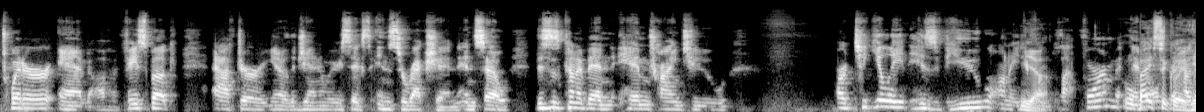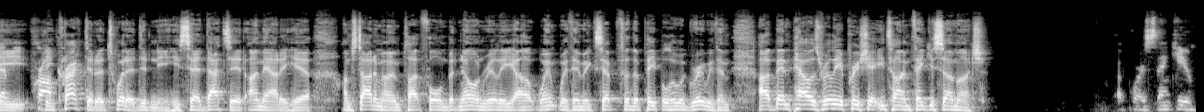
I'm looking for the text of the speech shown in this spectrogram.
Twitter and off of Facebook after, you know, the January 6th insurrection. And so this has kind of been him trying to articulate his view on a different yeah. platform. Well, basically, he, he cracked it at Twitter, didn't he? He said, That's it, I'm out of here. I'm starting my own platform. But no one really uh, went with him except for the people who agree with him. Uh, ben Powers, really appreciate your time. Thank you so much. Of course. Thank you.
